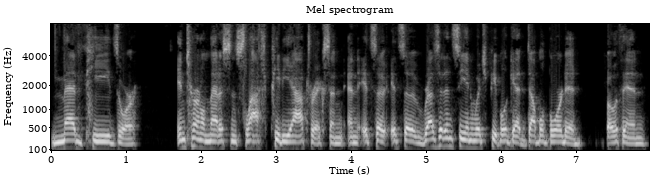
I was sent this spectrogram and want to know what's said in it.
med peds or internal medicine slash pediatrics, and and it's a it's a residency in which people get double boarded both in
